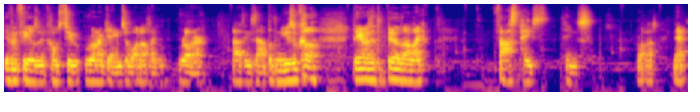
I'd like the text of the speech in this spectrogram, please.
different feels when it comes to runner games or whatnot, like Runner as an example. The musical, they always have to build on like fast paced things whatnot. Now,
